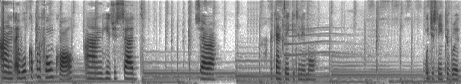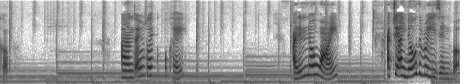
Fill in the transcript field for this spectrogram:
and I woke up on a phone call and he just said, Sarah, I can't take it anymore. We just need to break up. And I was like, okay. I didn't know why. Actually, I know the reason, but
